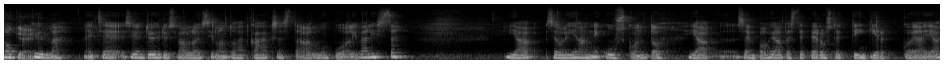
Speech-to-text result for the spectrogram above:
Okay. Kyllä. Et se syntyi Yhdysvalloissa silloin 1800-luvun puolivälissä. Ja se oli ihan niin uskonto ja sen pohjalta sitten perustettiin kirkkoja ja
